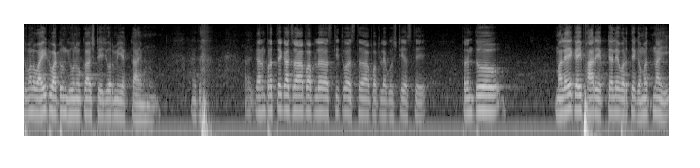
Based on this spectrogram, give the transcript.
तुम्हाला वाईट वाटून घेऊ नका स्टेजवर मी एकटा आहे म्हणून. नाहीतर- कारण प्रत्येकाचं आपापलं अस्तित्व असतं आपापल्या गोष्टी असते. परंतु मलाही काही फार एकट्याले वरते गमत नाही.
